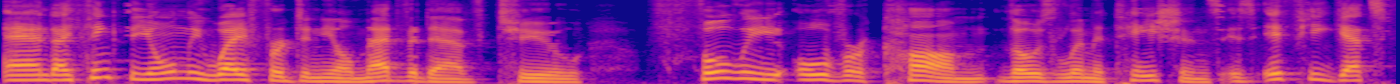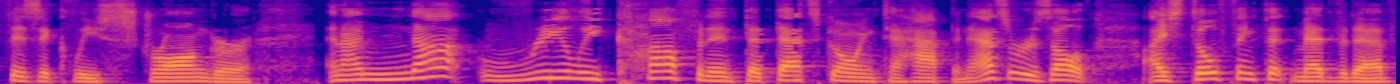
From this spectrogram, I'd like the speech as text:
and I think the only way for Daniil Medvedev to fully overcome those limitations is if he gets physically stronger. And I'm not really confident that that's going to happen. As a result, I still think that Medvedev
